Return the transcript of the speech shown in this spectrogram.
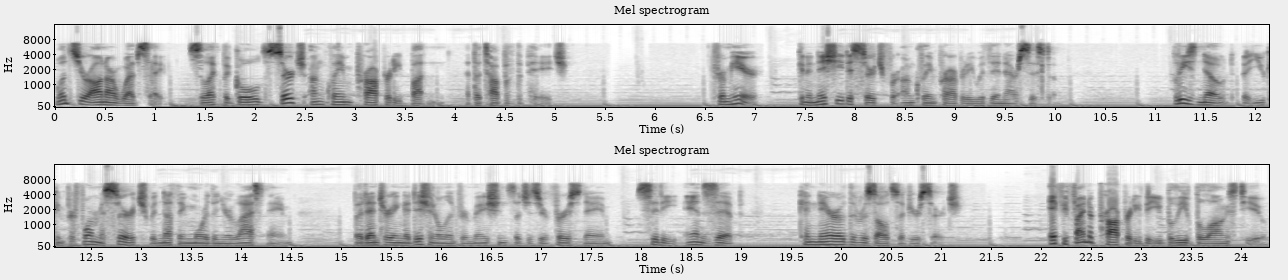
Once you're on our website, select the gold Search Unclaimed Property button at the top of the page. From here, you can initiate a search for unclaimed property within our system. Please note that you can perform a search with nothing more than your last name, but entering additional information such as your first name, city, and zip can narrow the results of your search. If you find a property that you believe belongs to you,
